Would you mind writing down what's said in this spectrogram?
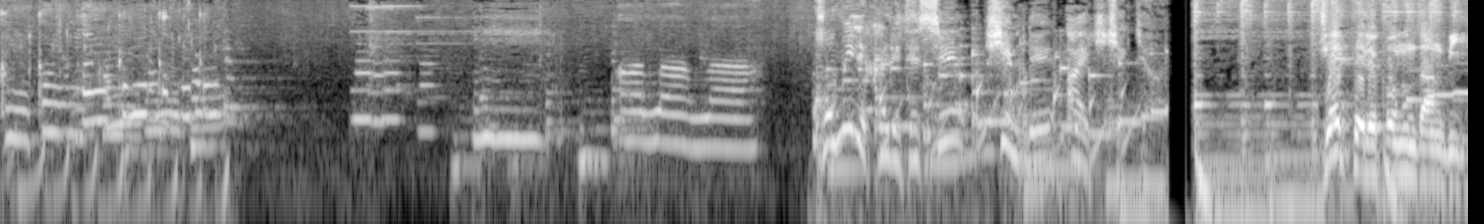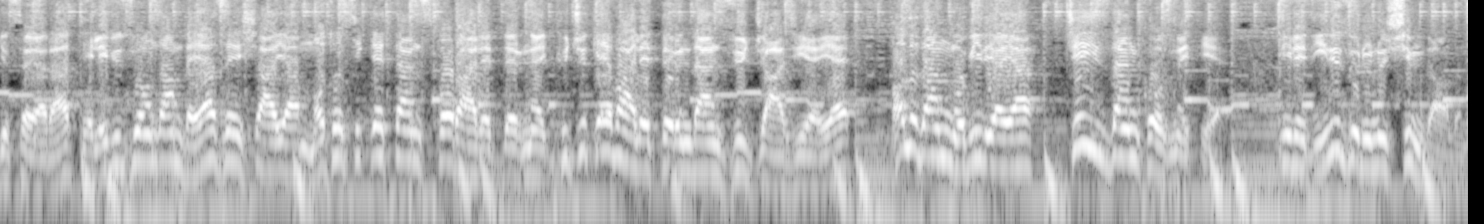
Kom kom kom kom kom Allah Allah. Komili kalitesi şimdi ayçiçek yağı. Cep telefonundan bilgisayara, televizyondan beyaz eşyaya, motosikletten spor aletlerine, küçük ev aletlerinden züccaciyeye, halıdan mobilyaya, çeyizden kozmetiğe. Dilediğiniz ürünü şimdi alın.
